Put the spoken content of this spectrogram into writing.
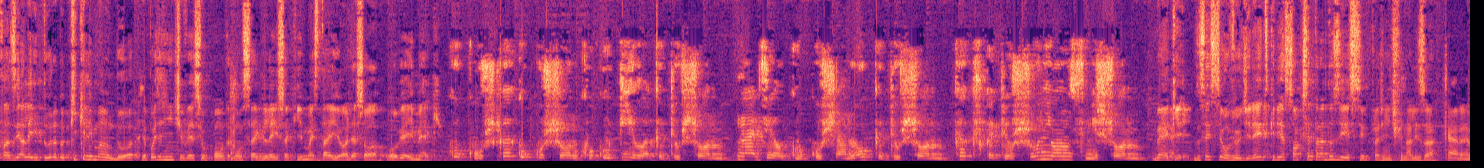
fazer a leitura do que, que ele mandou. Depois a gente vê se o Ponta consegue ler isso aqui. Mas tá aí, olha só. Ouve aí, Mac. Cucusca, cucuchonco, cupila, capuchon, nadel, cucuchano, capuchon, cacfcapuchone, on michon. Mac, não sei se você ouviu direito, queria só que você traduzisse pra gente finalizar. Cara,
